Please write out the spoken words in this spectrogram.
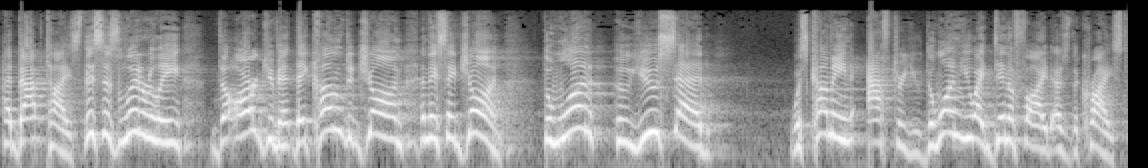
had baptized. This is literally the argument. They come to John and they say, John, the one who you said was coming after you, the one you identified as the Christ,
